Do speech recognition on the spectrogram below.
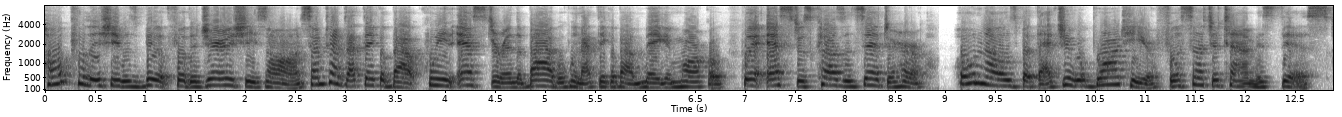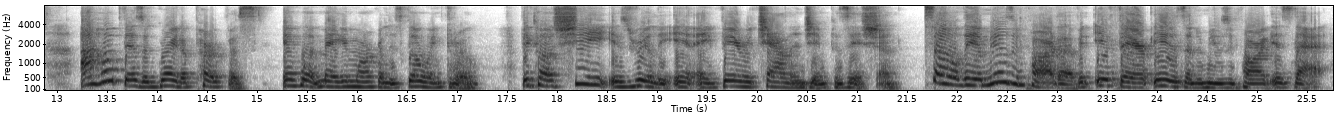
Hopefully, she was built for the journey she's on. Sometimes I think about Queen Esther in the Bible when I think about Meghan Markle, where Esther's cousin said to her, who knows but that you were brought here for such a time as this? I hope there's a greater purpose in what Meghan Markle is going through because she is really in a very challenging position. So, the amusing part of it, if there is an amusing part, is that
